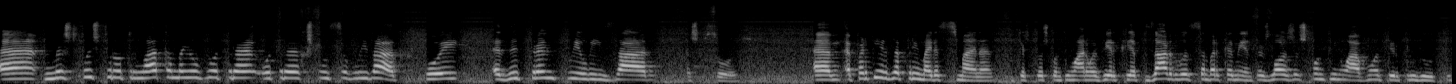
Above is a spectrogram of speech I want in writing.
Uh, mas depois, por outro lado, também houve outra, outra responsabilidade, que foi a de tranquilizar as pessoas. Um, a partir da primeira semana, que as pessoas continuaram a ver que, apesar do assambarcamento, as lojas continuavam a ter produto,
